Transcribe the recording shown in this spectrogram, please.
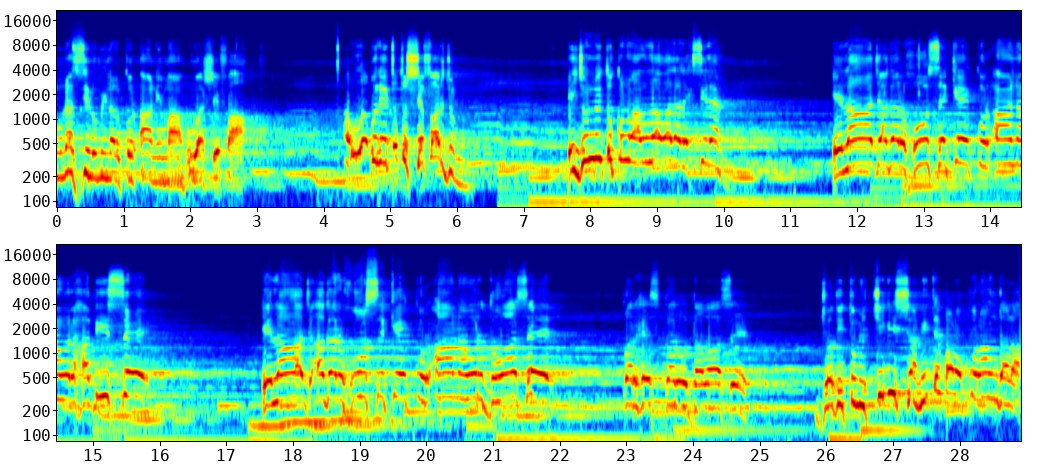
নুনাজিল মিনাল কোরআন মা হুয়া শেফা আল্লাহ বলে এটা তো শেফার জন্য এই জন্যই তো কোনো আল্লাহওয়ালা লিখছিলেন इलाज अगर हो सके कुरान और हदीस से इलाज अगर हो सके कुरान और दुआ से পরহেজ করো দাওয়া সে যদি তুমি চিকিৎসা নিতে পারো কোরআন দ্বারা,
